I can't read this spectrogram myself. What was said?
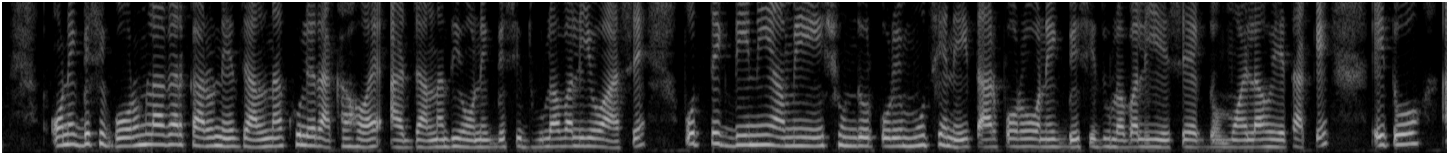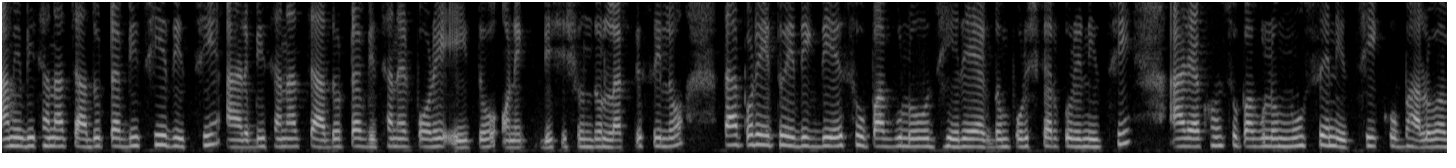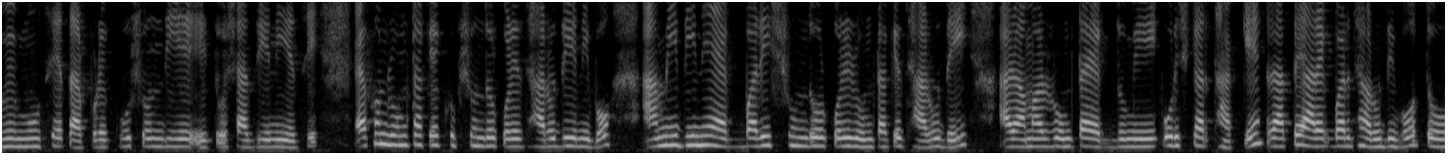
অনেক বেশি গরম লাগার কারণে জালনা খুলে রাখা হয় আর জালনা দিয়ে অনেক বেশি ধুলাবালিও আসে। প্রত্যেক দিনই আমি সুন্দর করে মুছে নেই, তারপরও অনেক বেশি ধুলাবালি এসে একদম ময়লা হয়ে থাকে। এই তো আমি বিছানার চাদরটা বিছিয়ে দিচ্ছি আর বিছানার চাদরটা বিছানোর পরে এই তো অনেক বেশি সুন্দর লাগতেছিল। তারপরে এই তো এদিক দিয়ে সোফাগুলো ঝেড়ে একদম পরিষ্কার করে নিচ্ছি। আর এখন সোফাগুলো মুছে নিচ্ছি, খুব ভালোভাবে মুছে তারপরে কুশন দিয়ে এই তো সাজিয়ে নিয়েছি। এখন রুমটাকে খুব সুন্দর করে ঝাড়ু দিয়ে নিব। আমি দিনে একবারই সুন্দর করে রুমটাকে ঝাড়ু দেই আর আমার রুমটা একদমই পরিষ্কার থাকে। রাতে আরেকবার ঝাড়ু দিব, তো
